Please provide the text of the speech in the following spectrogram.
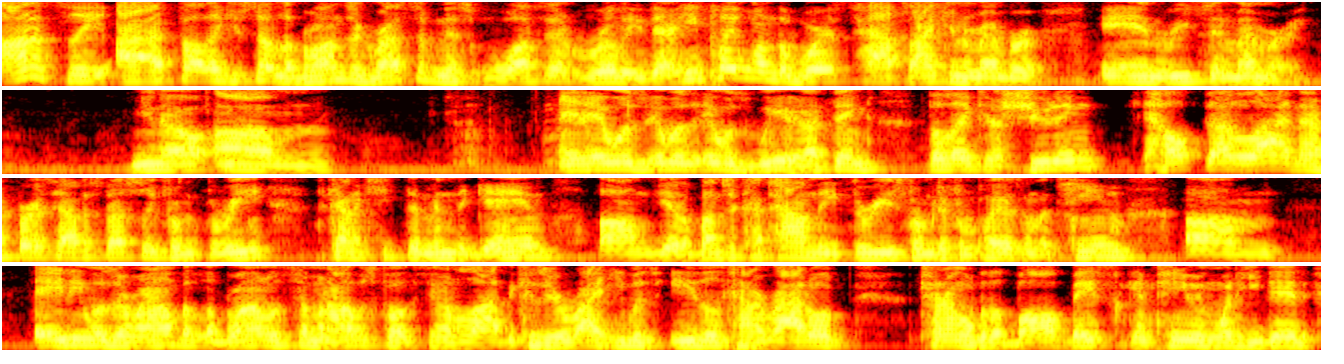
honestly, I felt like you said LeBron's aggressiveness wasn't really there. He played one of the worst halves I can remember in recent memory. You know, um, and it was it was it was weird. I think the Lakers shooting helped out a lot in that first half, especially from three to kind of keep them in the game. Um, you had a bunch of timely threes from different players on the team. Um, AD was around, but LeBron was someone I was focusing on a lot because you're right, he was easily kind of rattled turning over the ball, basically continuing what he did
